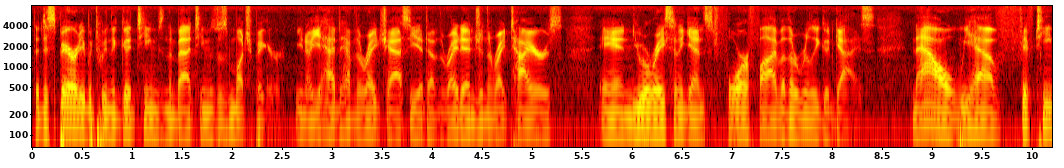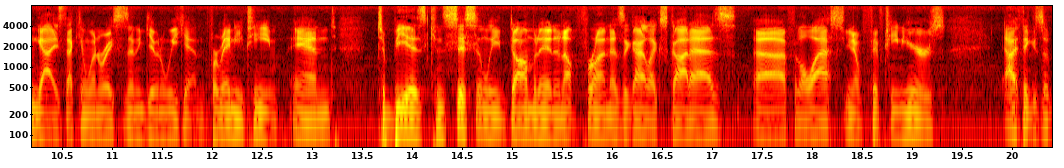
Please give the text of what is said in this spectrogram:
the disparity between the good teams and the bad teams was much bigger. You know, you had to have the right chassis, you had to have the right engine, the right tires, and you were racing against four or five other really good guys. Now we have 15 guys that can win races in a given weekend from any team, and to be as consistently dominant and up front as a guy like Scott has uh, for the last you know 15 years, I think is a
